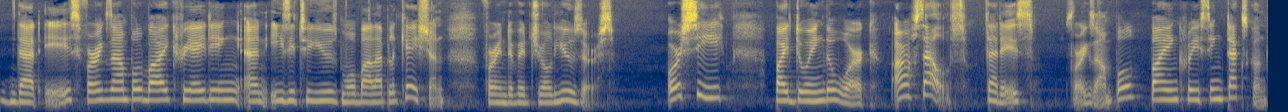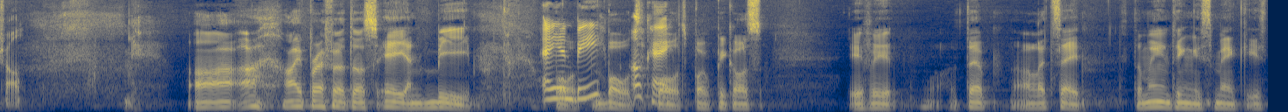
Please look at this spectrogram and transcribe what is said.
That is, for example, by creating an easy to use mobile application for individual users. Or C, by doing the work ourselves. That is, for example, by increasing tax control. Uh, I prefer those A and B. A and B? Both. Okay. Both. bo- Because if we, the, uh, let's say, the main thing is make it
